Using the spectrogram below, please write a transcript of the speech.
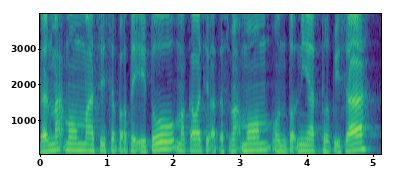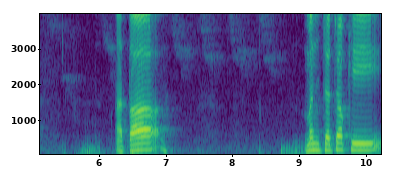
dan makmum masih seperti itu maka wajib atas makmum untuk niat berpisah atau mencocoki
